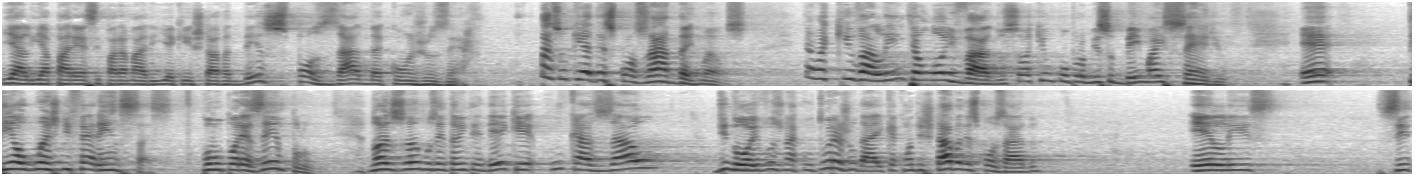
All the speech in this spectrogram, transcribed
e ali aparece para Maria que estava desposada com José. Mas o que é desposada, irmãos? É o equivalente ao noivado, só que um compromisso bem mais sério. É tem algumas diferenças, como por exemplo, nós vamos então entender que um casal de noivos na cultura judaica, quando estava desposado, eles se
